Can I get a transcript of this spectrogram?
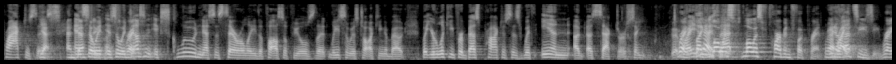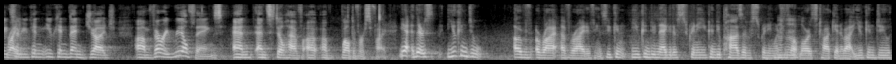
practices. Yes, and and so it so it right. doesn't exclude necessarily the fossil fuels that Lisa was talking about, but you're looking for best practices within a, a sector. So. Right, like Yes, lowest that- lowest carbon footprint. Right. You know, Right. that's easy, right? So you can you can then judge um, very real things and and still have a, a well diversified. Yeah, there's you can do a, a, a variety of things. You can you can do negative screening. You can do positive screening, which is what Laura's talking about. You can do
